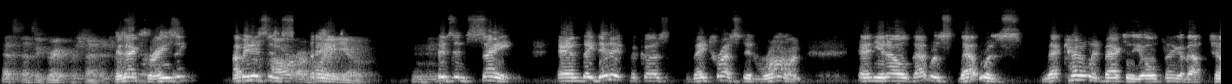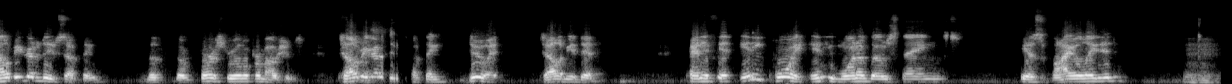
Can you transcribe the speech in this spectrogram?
That's, that's a great percentage. Isn't that crazy? I mean, it's insane. radio. Mhm. It's insane. And they did it because they trusted Ron. And you know, that was that was that kind of went back to the old thing about tell them you're going to do something. The the first rule of promotions. Tell them you're going to do something, do it. Tell them you did it. And if at any point any one of those things is violated, Mhm.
